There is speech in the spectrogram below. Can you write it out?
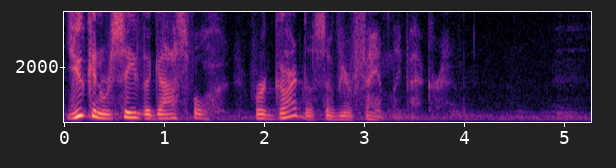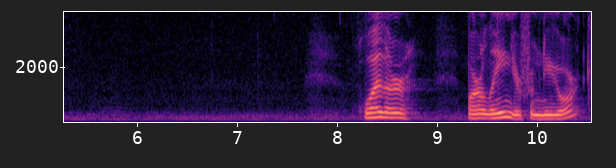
You can receive the gospel regardless of your family background. whether, Marlene, you're from New York,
